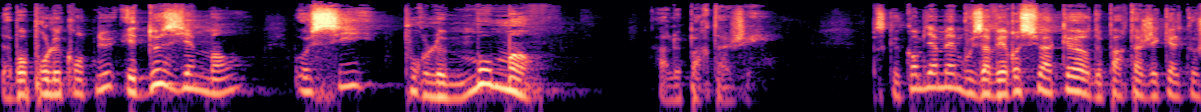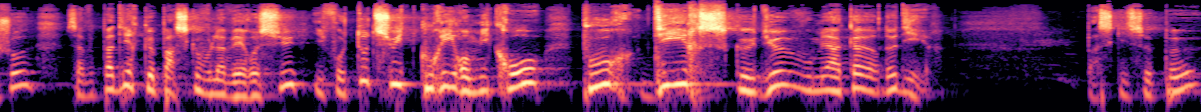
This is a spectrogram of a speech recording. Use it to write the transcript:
D'abord pour le contenu et deuxièmement aussi pour le moment le partager. Parce que quand bien même vous avez reçu à cœur de partager quelque chose, ça ne veut pas dire que parce que vous l'avez reçu, il faut tout de suite courir au micro pour dire ce que Dieu vous met à cœur de dire. Parce qu'il se peut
